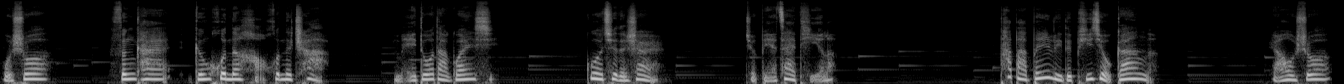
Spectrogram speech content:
我说：“分开跟混得好混得差，没多大关系。过去的事儿，就别再提了。”他把杯里的啤酒干了，然后说：“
